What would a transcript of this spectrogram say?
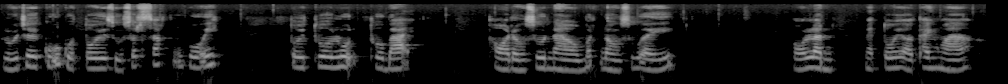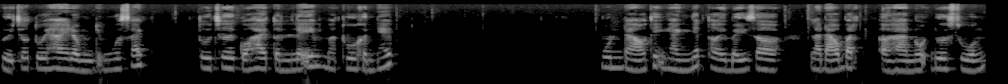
lối chơi cũ của tôi dù xuất sắc cũng vô ích. Tôi thua lụn, thua bại. Thò đồng xu nào mất đồng xu ấy. Có lần, mẹ tôi ở thanh hóa gửi cho tôi hai đồng để mua sách. Tôi chơi có hai tuần lễ mà thua gần hết. Môn đáo thịnh hành nhất thời bấy giờ là đáo bật ở hà nội đưa xuống.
